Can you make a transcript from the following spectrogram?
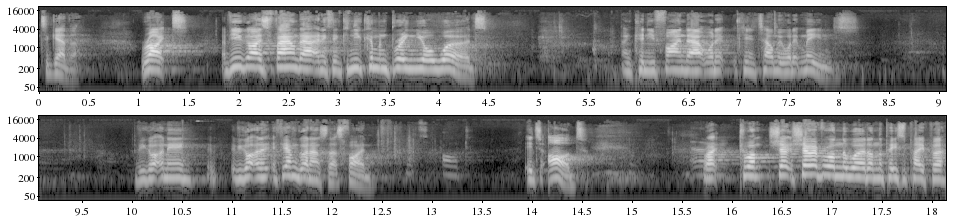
together. Right. Have you guys found out anything? Can you come and bring your words? And can you find out what it, can you tell me what it means? Have you got any, have you got any, if you haven't got an answer, that's fine. It's odd. It's odd. right, come on, show, show everyone the word on the piece of paper.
